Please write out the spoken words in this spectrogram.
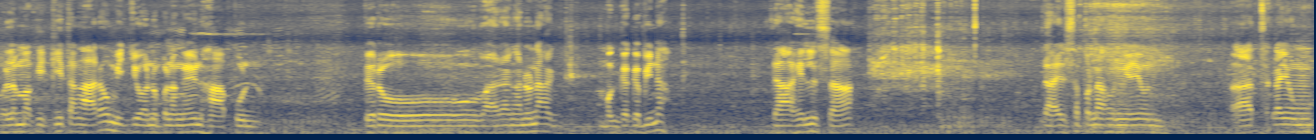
walang makikitang araw. Medyo ano pa lang ngayon, hapon. Pero parang ano na, maggagabi na. Dahil sa dahil sa panahon ngayon at saka yung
